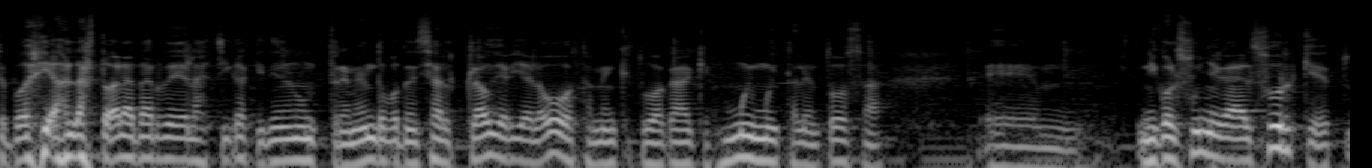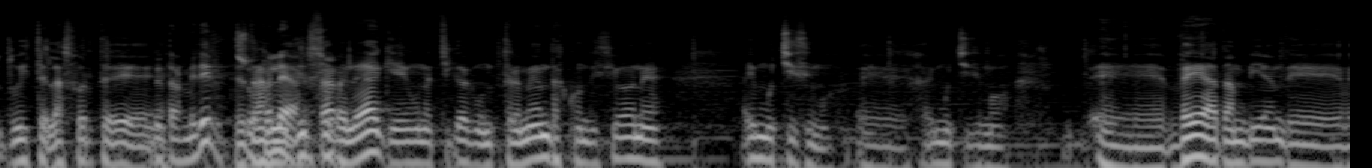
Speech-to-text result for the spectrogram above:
Te podría hablar toda la tarde de las chicas que tienen un tremendo potencial. Claudia Villalobos también, que estuvo acá, que es muy, muy talentosa. Eh, Nicole Zúñiga del Sur, que tú tuviste la suerte de, transmitir, su, pelea, su pelea, que es una chica con tremendas condiciones. Hay muchísimos, eh, hay muchísimos. Eh, Bea también de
